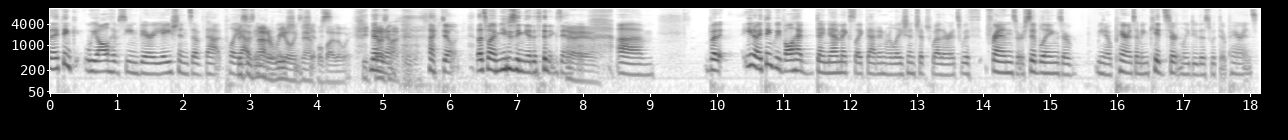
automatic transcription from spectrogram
and I think we all have seen variations of that play out. This is not a real example, by the way. She No, no, does no. not do this. I don't. That's why I'm using it as an example. Yeah, yeah, Um, but you know, I think we've all had dynamics like that in relationships, whether it's with friends or siblings or you know parents. I mean, kids certainly do this with their parents,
